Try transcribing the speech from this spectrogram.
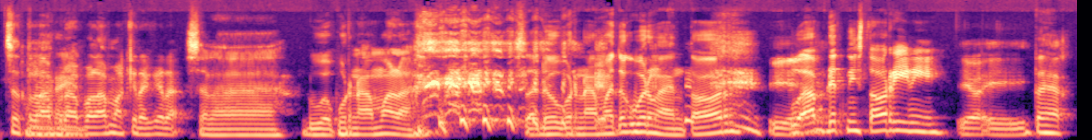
Setelah Kemarin. berapa lama kira-kira? Setelah dua purnama lah. Setelah dua purnama tuh gue baru ngantor. Iya. Gue update nih story nih. Yoi. Tak.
